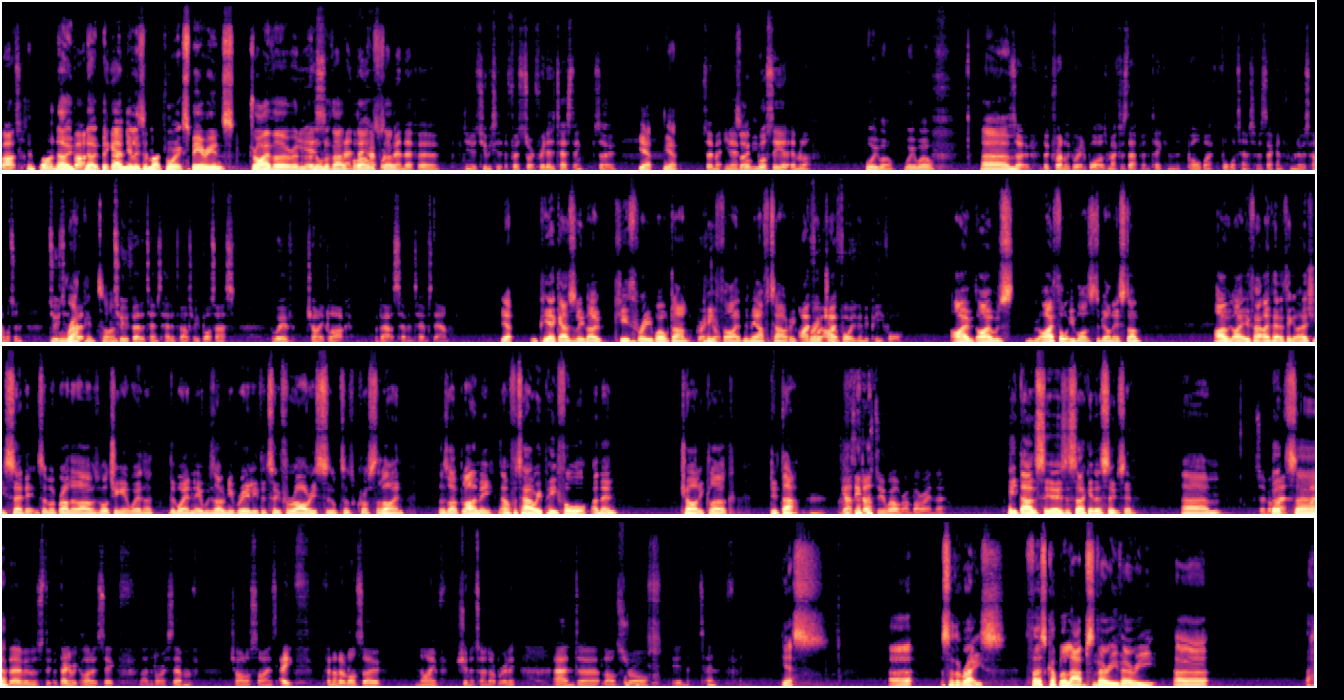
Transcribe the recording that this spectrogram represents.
But Well, no, But no, but again- Daniel is a much more experienced driver and, he and all of that as and they well. have So, been there for you know two weeks, first sorry, three days of testing. So, yep, yep, so you know, So we'll, we'll see at Imola. we will, we will. Um, So the front of the grid was Max Verstappen taking the pole by four tenths of a second from Lewis Hamilton, two rapid time. two further tenths ahead of Valtteri Bottas, with Charles Leclerc about seven tenths down. Yep. Pierre Gasly though, Q3, well done. Great P5 in the AlphaTauri. I Great thought I thought he was going to be P four. I, I was, I thought he was to be honest. I, I, I in fact, I, think- I think I actually said it to my brother I was watching it with uh, the when it was only really the two Ferraris to, to cross the line. I was like, blimey, AlphaTauri P4, and then Charles Leclerc did that. Gasly does do well around Bahrain though. He does. It is a circuit that suits him. Um, So behind, But, uh, behind them, it was Daniel Ricciardo sixth, Lando Norris seventh, Charles Sainz eighth, Fernando Alonso ninth, shouldn't have turned up really, and uh, Lance Stroll in tenth. Yes. Uh, so the race, first couple of laps, very, very. Uh,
